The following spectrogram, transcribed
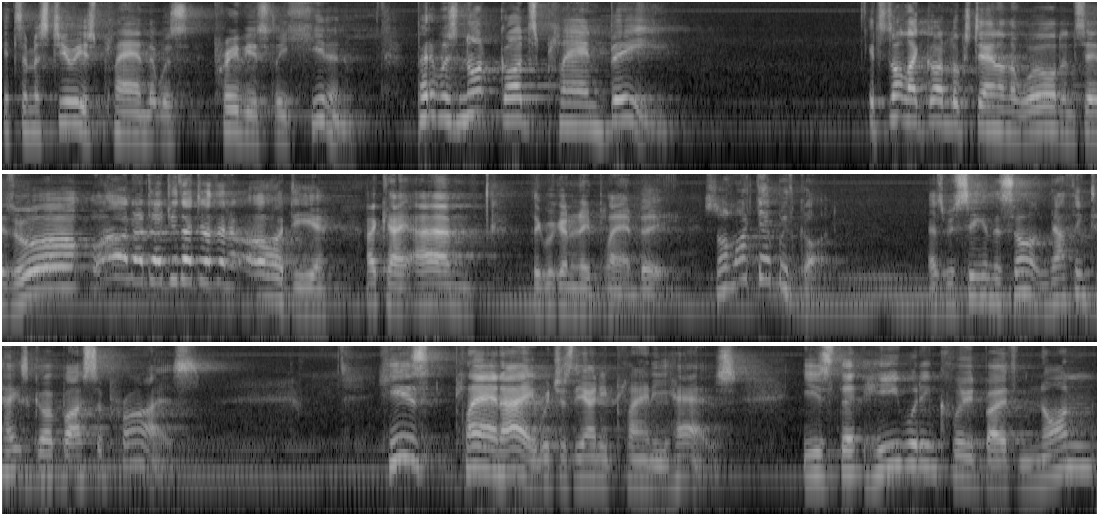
It's a mysterious plan that was previously hidden, but it was not God's plan B. It's not like God looks down on the world and says, oh, oh no, don't do that, don't do that. Oh, dear. Okay, um, I think we're going to need plan B. It's not like that with God. As we sing in the song, nothing takes God by surprise. His plan A, which is the only plan he has, is that he would include both non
